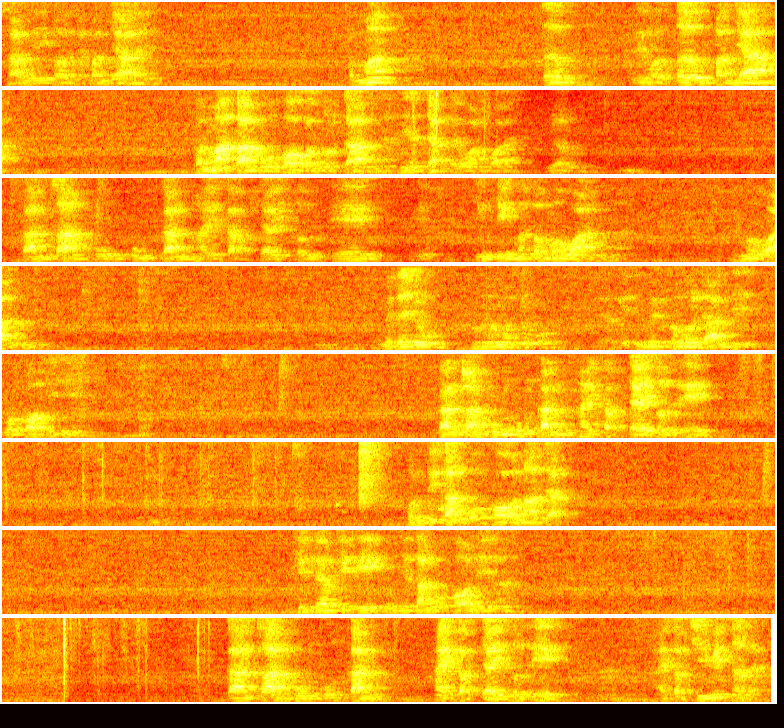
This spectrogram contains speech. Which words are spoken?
เช้านี้ก็จะบรรยายธรรมะเติม เรียกว่าเติมปัญญาธรรมะตามหัวข้อกำหนดการที่อาจารย์ได้วางไว้เรื่อง การสร้างภูมิคุ้มกันให้กับใจตนเอง จริง ๆ มันต้องเมื่อวานเมื่อวานไม่ได้ดูมันมาดู เดี๋ยวเห็นเป็นกำหนการที่หัวข้อที่ดี การสร้างภูมิคุ้มกันให้กับใจตนเอง คนที่ตั้งหัวข้อน่าจะคิดแล้วคิดอีกมันจะตั้งหัวข้อนี้นะ การสร้างภูมิคุ้มกัน ให้กับใจตนเอง ให้กับชีวิตนั่นแหละ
